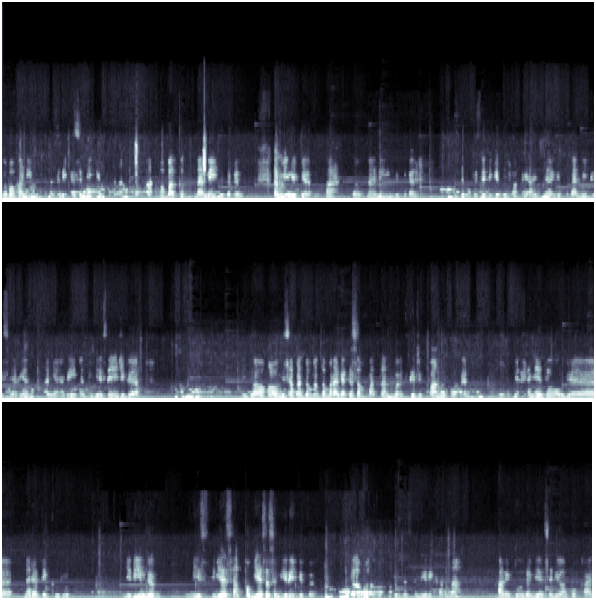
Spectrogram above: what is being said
Gak apa-apa nih sedikit-sedikit apa, apa tuh nani gitu kan. Kan mirip ya apa tuh nani gitu kan. Sedikit-sedikit dipakai aja gitu kan di keseharian sehari-hari. Nanti biasanya juga Insya Allah kalau misalkan teman-teman ada kesempatan buat ke Jepang gitu kan biasanya itu udah narate kuru jadi udah biasa kebiasa sendiri gitu. Udah lama-lama kebiasa sendiri karena hal itu udah biasa dilakukan.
